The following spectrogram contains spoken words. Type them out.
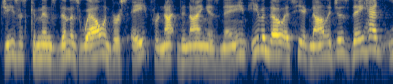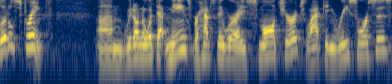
Jesus commends them as well in verse 8 for not denying his name, even though, as he acknowledges, they had little strength. Um, we don't know what that means. Perhaps they were a small church lacking resources.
